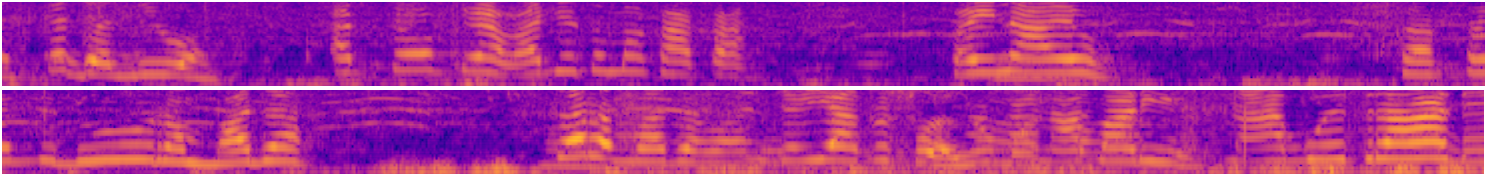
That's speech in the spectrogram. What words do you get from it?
અત્યારે જલ્દી આવ. આ તો કહેવા તો તમારા કાકા. કઈ ના આવ્યો કાકા કીધું રમવા જા. તો રમવા જવાનું. જઈએ આપણે સોયલું ના પાડી ના બોતરા દે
